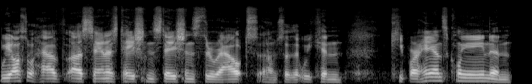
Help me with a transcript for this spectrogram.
We also have uh, sanitation stations throughout um, so that we can keep our hands clean and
